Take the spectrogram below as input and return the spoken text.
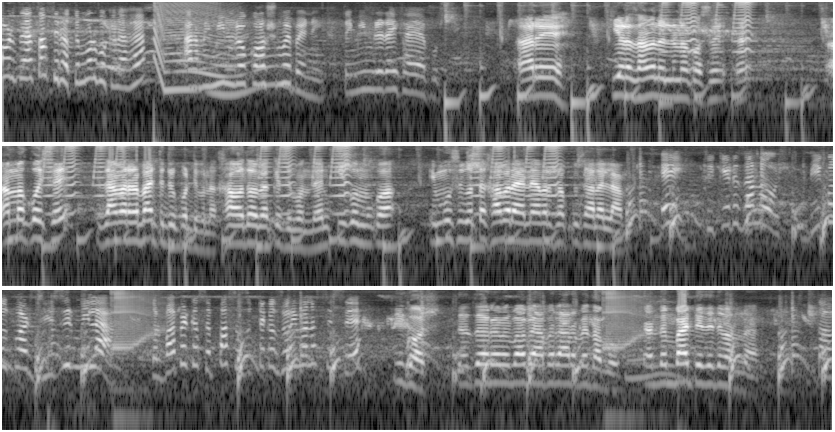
খাবার দেয়া চাষির হাতে মরবো কেলা হ্যাঁ? আর আমি মিমরে করার সময় পাইনি তাই মিমরে রাই খাইয়া পড়ছি। আরে কি একটা ঝামেলা হইল না কছে হ্যাঁ? আম্মা কইছে যে আমার আর বাড়িতে ঢুকতে দিব না খাওয়া দাওয়া কিছু বন্ধ এখন কি করব ক? এই মুসিবত খাবার আয় না আমরা সব কিছু হারাইলাম এই তুই কি এটা জানোস? বিকল্প আর ঝিঝির মিলা তোর বাপের কাছে পাঁচ হাজার টাকা জরিমানা চাইছে। কি কস? তোর আমার বাবা আবার আরও বেদাবো একদম বাড়িতে যেতে পারব না। তাও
